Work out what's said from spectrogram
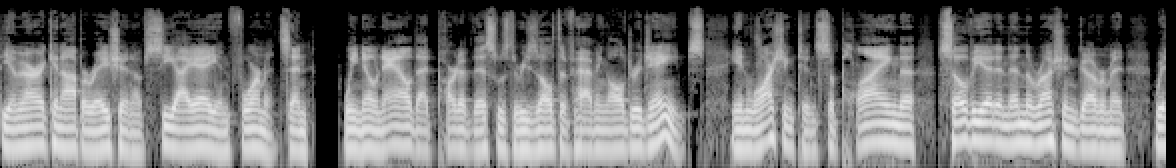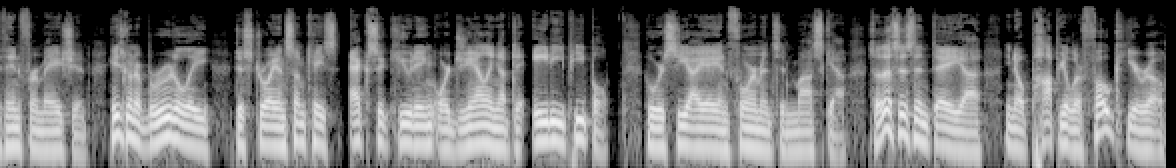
the American operation of CIA informants. And we know now that part of this was the result of having Aldrich Ames in Washington supplying the Soviet and then the Russian government with information. He's going to brutally destroy, in some case, executing or jailing up to 80 people who were CIA informants in Moscow. So this isn't a, uh, you know, popular folk hero,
